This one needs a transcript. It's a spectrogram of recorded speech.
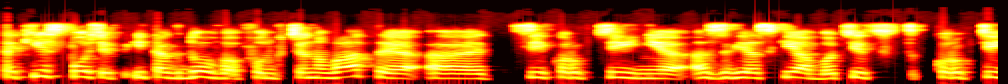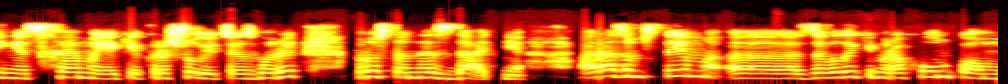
такий спосіб і так довго функціонувати е, ці корупційні зв'язки або ці корупційні схеми, які кришуються згори, просто не здатні. А разом з тим, за великим рахунком,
